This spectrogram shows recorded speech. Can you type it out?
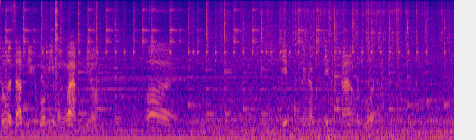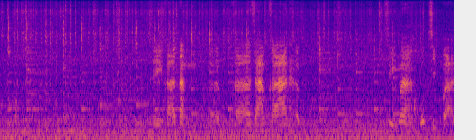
โทรศัพท์นี่ก็บ่มีหมองว่างพี่น้องโอ้ยติดนะครับติดขาคนปวดใส่ขาตั้งนะครับขาสามขานะครับซื้อมา60บาท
